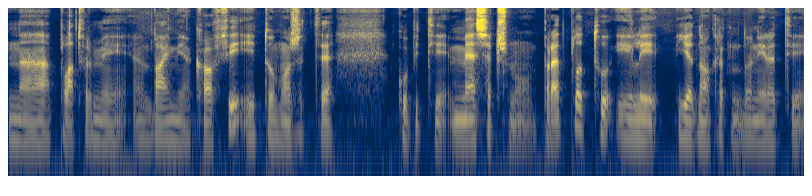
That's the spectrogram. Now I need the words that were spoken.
na platformi Buy Me a Coffee i tu možete kupiti mesečnu pretplatu ili jednokratno donirati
